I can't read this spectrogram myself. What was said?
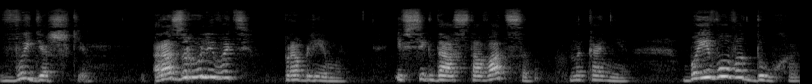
выдержки, разруливать проблемы и всегда оставаться на коне, боевого духа,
